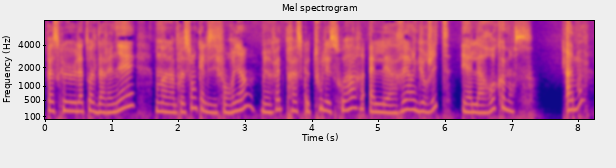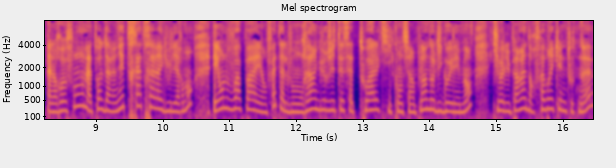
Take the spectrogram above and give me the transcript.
Parce que la toile d'araignée, on a l'impression qu'elles y font rien. Mais en fait, presque tous les soirs, elles la réingurgitent et elles la recommencent. Ah bon? Elles refont la toile d'araignée très très régulièrement et on le voit pas. Et en fait, elles vont réingurgiter cette toile qui contient plein d'oligo-éléments qui va lui permettre d'en fabriquer une toute neuve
